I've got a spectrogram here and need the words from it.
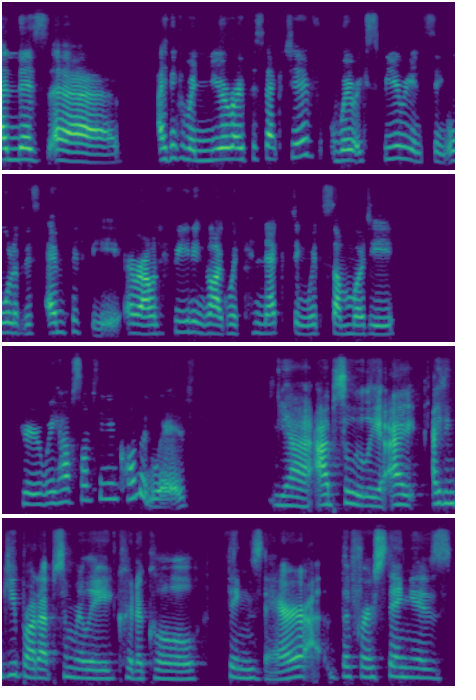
and there's uh I think from a neuro perspective, we're experiencing all of this empathy around feeling like we're connecting with somebody who we have something in common with. Yeah, absolutely. I I think you brought up some really critical things there. The first thing is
